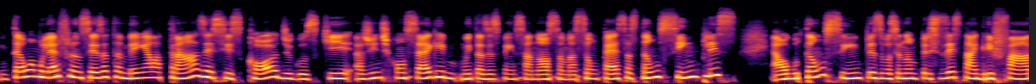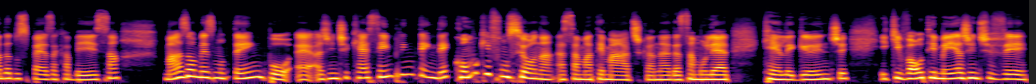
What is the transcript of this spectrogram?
Então, a mulher francesa também ela traz esses códigos que a gente consegue muitas vezes pensar, nossa, mas são peças tão simples, é algo tão simples, você não precisa estar grifada dos pés à cabeça, mas ao mesmo tempo, é, a gente quer sempre entender como que funciona essa matemática, né, dessa mulher que é elegante e que volta e meia a gente vê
